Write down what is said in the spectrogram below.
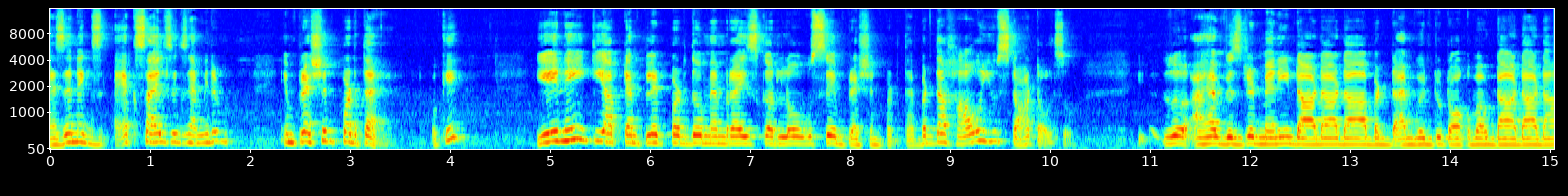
as an एक्साइल्स एग्जामिनर इम्प्रेशन पड़ता है ओके okay? ये नहीं कि आप टेम्पलेट पढ़ दो मेमोराइज कर लो, उससे इम्प्रेशन पड़ता है. But the how you start also I have visited many da da da but I am going to talk about da da da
